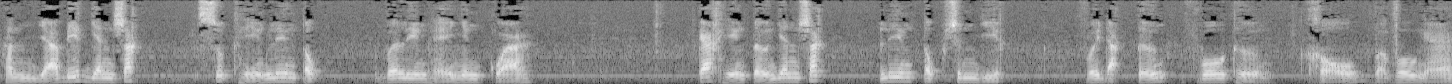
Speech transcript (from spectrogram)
Hành giả biết danh sắc xuất hiện liên tục với liên hệ nhân quả. Các hiện tượng danh sắc liên tục sinh diệt với đặc tướng vô thường, khổ và vô ngã.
